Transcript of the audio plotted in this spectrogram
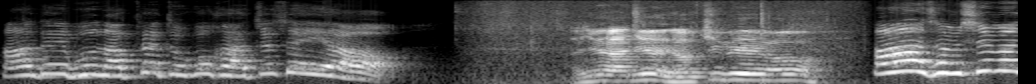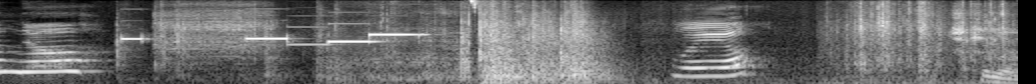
아네문 앞에 두고 가주세요. 아니요 아니요 옆집이에요. 아 잠시만요. 왜요? 치킨이요.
